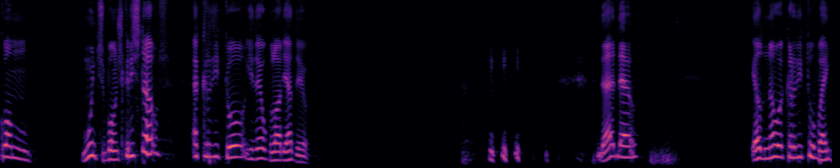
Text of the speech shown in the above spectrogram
como muitos bons cristãos, acreditou e deu glória a Deus. não, não ele não acreditou bem.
